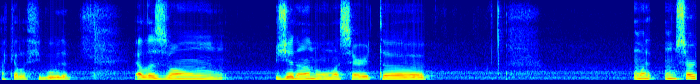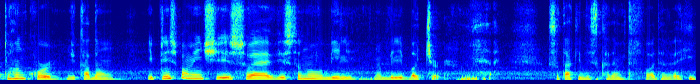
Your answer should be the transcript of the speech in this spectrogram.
aquela figura, elas vão gerando uma certa uma, um certo rancor de cada um. E principalmente isso é visto no Billy, no Billy Butcher. o sotaque desse cara é muito foda, velho.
